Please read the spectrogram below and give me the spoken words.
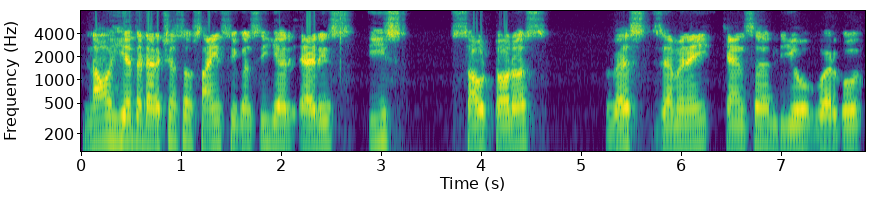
now here the directions of signs you can see here. Aries east south taurus west gemini cancer leo virgo.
